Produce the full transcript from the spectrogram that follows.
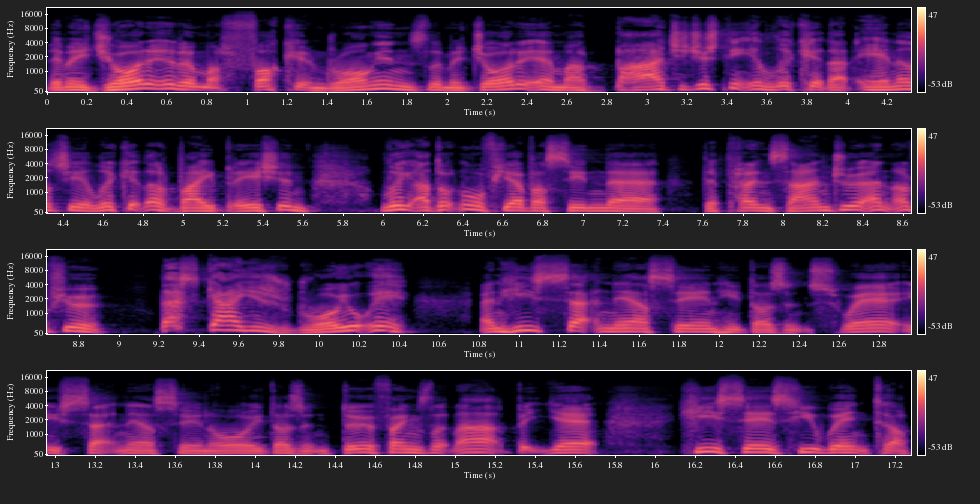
the majority of them are fucking wrongings. The majority of them are bad. You just need to look at their energy, look at their vibration. Look, I don't know if you ever seen the the Prince Andrew interview. This guy is royalty. And he's sitting there saying he doesn't sweat. He's sitting there saying, oh, he doesn't do things like that. But yet he says he went to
